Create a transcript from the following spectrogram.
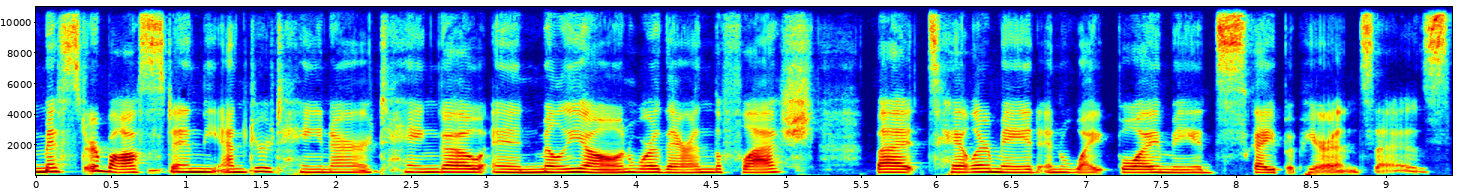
Mr. Boston, the entertainer, Tango, and Million were there in the flesh, but Tailor Made and White Boy made Skype appearances.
